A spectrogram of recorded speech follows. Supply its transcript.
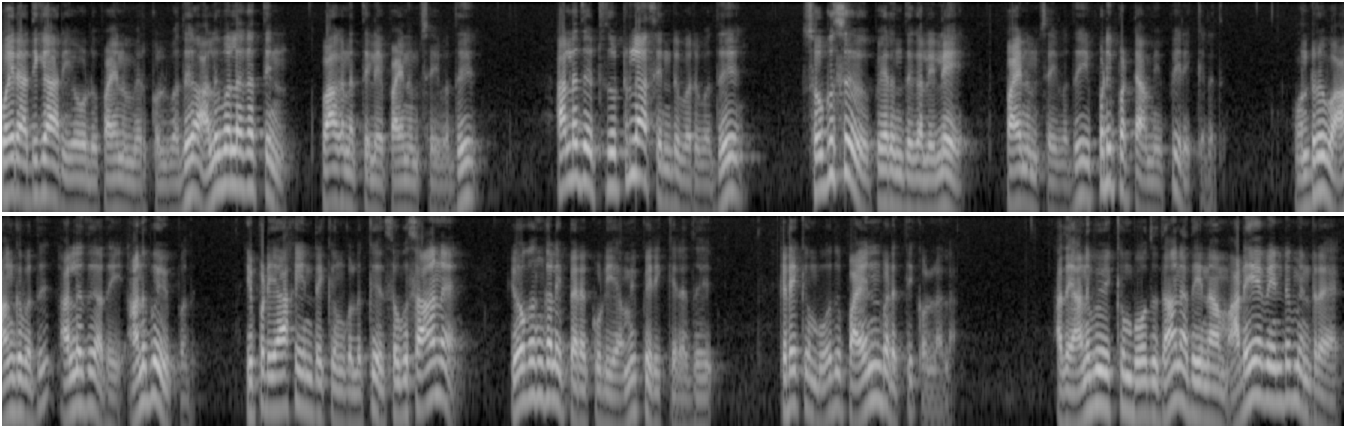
உயர் அதிகாரியோடு பயணம் மேற்கொள்வது அலுவலகத்தின் வாகனத்திலே பயணம் செய்வது அல்லது சுற்றுலா சென்று வருவது சொகுசு பேருந்துகளிலே பயணம் செய்வது இப்படிப்பட்ட அமைப்பு இருக்கிறது. ஒன்று வாங்குவது அல்லது அதை அனுபவிப்பது. இப்படியாக இன்றைக்கு உங்களுக்கு சொகுசான யோகங்களை பெறக்கூடிய அமைப்பு இருக்கிறது. கிடைக்கும்போது பயன்படுத்தி கொள்ளலாம். அதை அனுபவிக்கும் போது தான் அதை நாம் அடைய வேண்டும் என்ற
